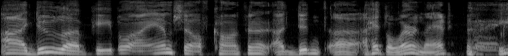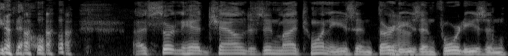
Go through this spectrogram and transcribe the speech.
I do love people. I am self confident. I didn't. Uh, I had to learn that. you know, I certainly had challenges in my twenties and thirties and forties, and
